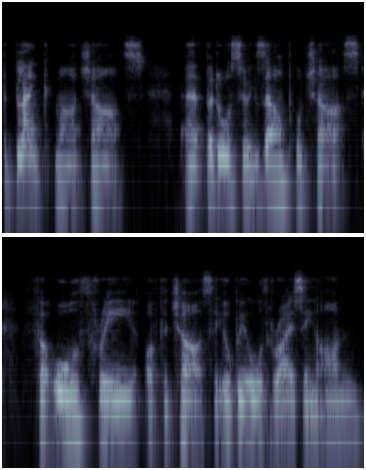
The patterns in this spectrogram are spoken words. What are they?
the blank MAR charts uh, but also example charts for all three of the charts that you'll be authorising on.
